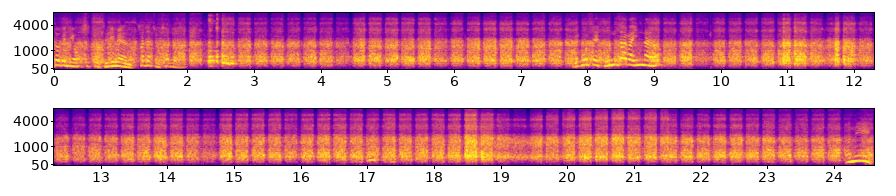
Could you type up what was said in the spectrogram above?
벤터벤이 혹시 좀 들리면 타자 좀 찾아라. 이곳에 동자가 있나요? 응?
